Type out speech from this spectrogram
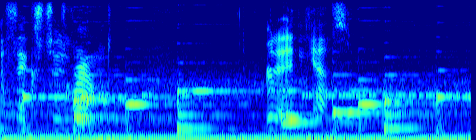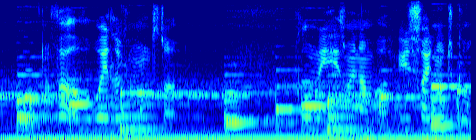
Affixed to the ground. Really? Yes. A photo of a weird looking monster. Call me, here's my number. You decide not to call.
